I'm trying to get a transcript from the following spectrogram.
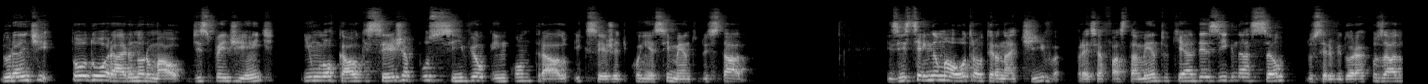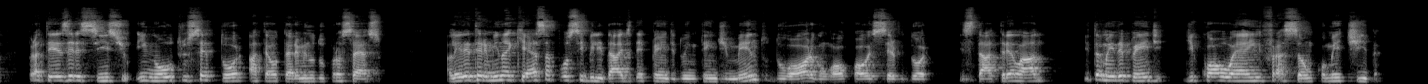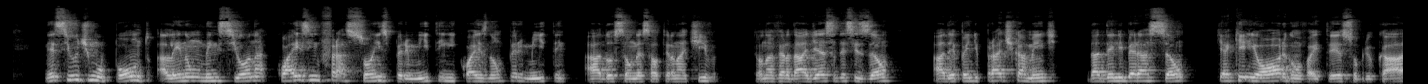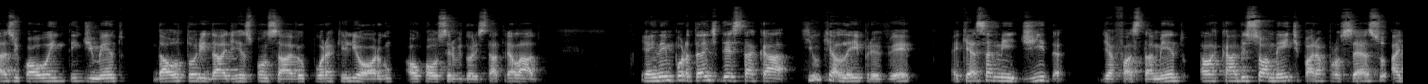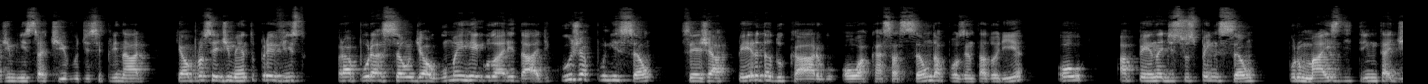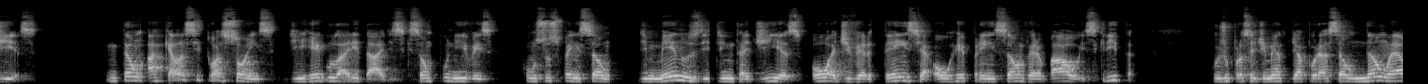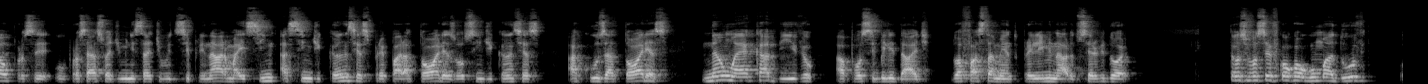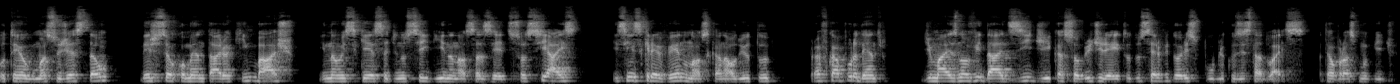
durante todo o horário normal de expediente em um local que seja possível encontrá-lo e que seja de conhecimento do Estado. Existe ainda uma outra alternativa para esse afastamento, que é a designação do servidor acusado para ter exercício em outro setor até o término do processo. A lei determina que essa possibilidade depende do entendimento do órgão ao qual esse servidor está atrelado e também depende de qual é a infração cometida. Nesse último ponto, a lei não menciona quais infrações permitem e quais não permitem a adoção dessa alternativa. Então, na verdade, essa decisão depende praticamente da deliberação que aquele órgão vai ter sobre o caso e qual é o entendimento da autoridade responsável por aquele órgão ao qual o servidor está atrelado. E ainda é importante destacar que o que a lei prevê é que essa medida de afastamento, ela cabe somente para processo administrativo disciplinar, que é o procedimento previsto para apuração de alguma irregularidade cuja punição seja a perda do cargo ou a cassação da aposentadoria ou a pena de suspensão por mais de 30 dias. Então, aquelas situações de irregularidades que são puníveis com suspensão de menos de 30 dias ou advertência ou repreensão verbal escrita, cujo procedimento de apuração não é o processo administrativo disciplinar, mas sim as sindicâncias preparatórias ou sindicâncias acusatórias, não é cabível a possibilidade do afastamento preliminar do servidor. Então, se você ficou com alguma dúvida ou tem alguma sugestão, deixe seu comentário aqui embaixo e não esqueça de nos seguir nas nossas redes sociais e se inscrever no nosso canal do YouTube para ficar por dentro de mais novidades e dicas sobre o direito dos servidores públicos estaduais. Até o próximo vídeo.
